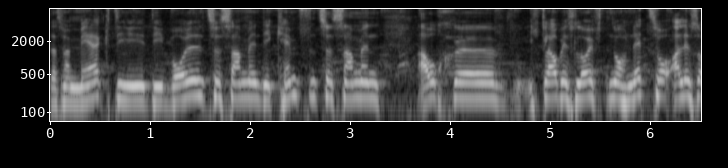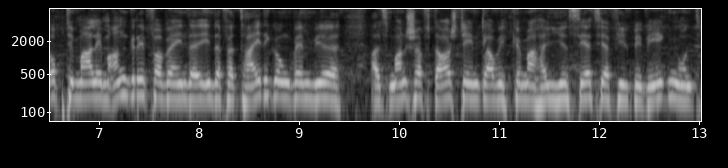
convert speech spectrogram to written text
dass man merkt, die, die wollen zusammen, die kämpfen zusammen. Auch, äh, ich glaube, es läuft noch nicht so alles optimal im Angriff, aber in der, in der Verteidigung, wenn wir als Mannschaft dastehen, glaube ich, können wir hier sehr, sehr viel bewegen und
